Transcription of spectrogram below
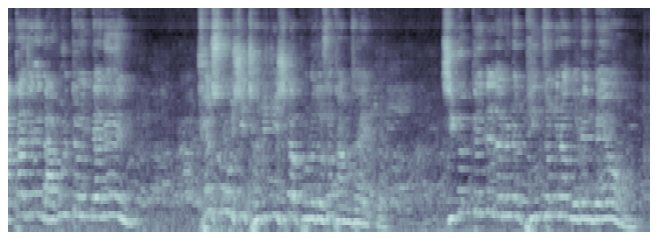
아까 전에 나불도인가는 최승호 씨, 전유진 씨가 불러줘서 감사했고 지금 밴드 노래는 빈손이란 노래인데요.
